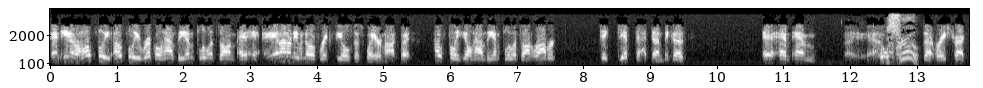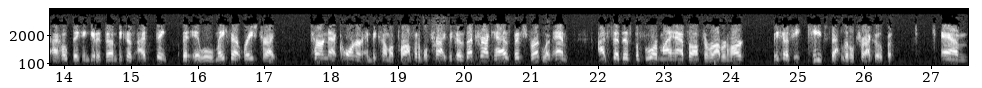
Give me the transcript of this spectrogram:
And you know, hopefully, hopefully Rick will have the influence on. And and I don't even know if Rick feels this way or not, but hopefully he'll have the influence on Robert to get that done because. And and Uh, whoever It's true. that racetrack, I hope they can get it done because I think that it will make that racetrack turn that corner and become a profitable track because that track has been struggling. And I've said this before. My hats off to Robert Hart because he keeps that little track open and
